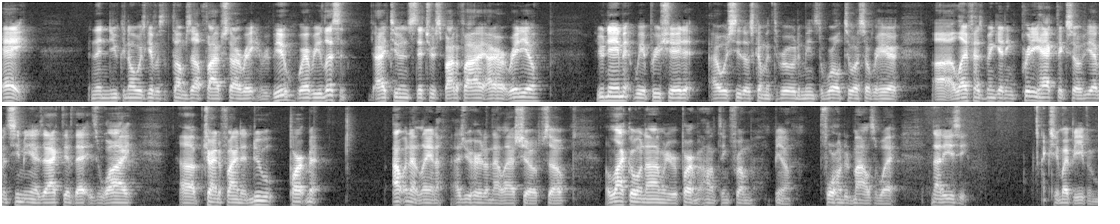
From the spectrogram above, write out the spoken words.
A. And then you can always give us a thumbs up, five star rate, and review wherever you listen iTunes, Stitcher, Spotify, iHeartRadio. You name it, we appreciate it. I always see those coming through. It means the world to us over here. Uh, life has been getting pretty hectic, so if you haven't seen me as active, that is why. Uh, trying to find a new apartment out in Atlanta, as you heard on that last show. So a lot going on when you're apartment hunting from you know 400 miles away. Not easy. Actually, it might be even.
